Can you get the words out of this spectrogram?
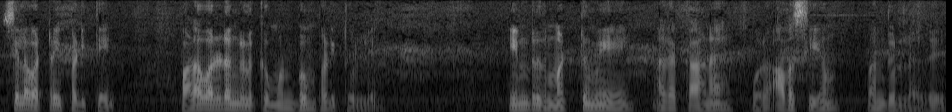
சிலவற்றை படித்தேன். பல வருடங்களுக்கு முன்பும் படித்துள்ளேன். இன்று மட்டுமே அதற்கான ஒரு அவசியம் வந்துள்ளது.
